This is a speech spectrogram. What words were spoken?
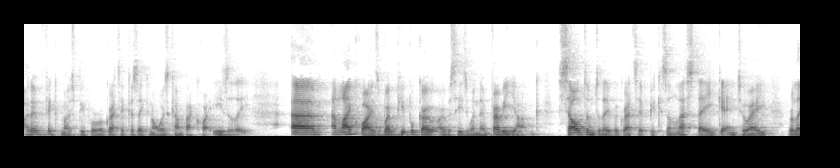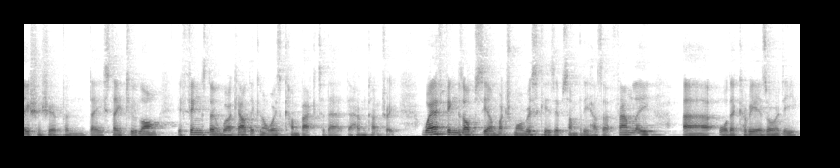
I don't think most people regret it because they can always come back quite easily. Um, and likewise, when people go overseas when they're very young, seldom do they regret it because unless they get into a relationship and they stay too long, if things don't work out, they can always come back to their, their home country. Where things obviously are much more risky is if somebody has a family uh, or their career is already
